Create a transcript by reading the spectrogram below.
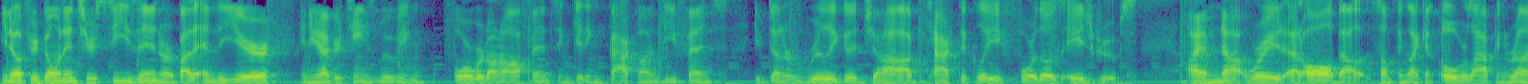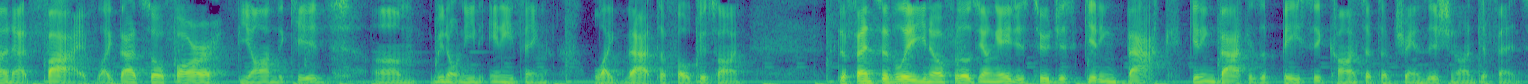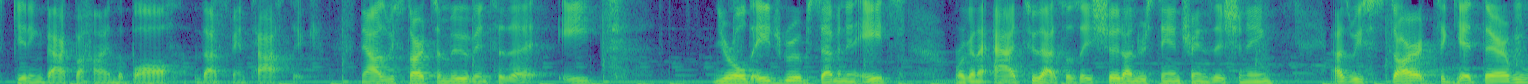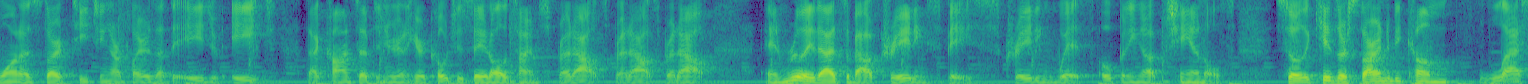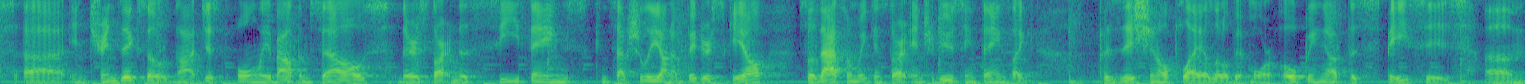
you know, if you're going into your season or by the end of the year and you have your teams moving forward on offense and getting back on defense, you've done a really good job tactically for those age groups. I am not worried at all about something like an overlapping run at five. Like that's so far beyond the kids. Um, we don't need anything like that to focus on. Defensively, you know, for those young ages too, just getting back. Getting back is a basic concept of transition on defense. Getting back behind the ball, that's fantastic. Now, as we start to move into the eight year old age group, seven and eights, we're going to add to that. So they should understand transitioning. As we start to get there, we want to start teaching our players at the age of eight that concept. And you're going to hear coaches say it all the time spread out, spread out, spread out. And really, that's about creating space, creating width, opening up channels. So the kids are starting to become less uh, intrinsic, so not just only about themselves. They're starting to see things conceptually on a bigger scale. So that's when we can start introducing things like positional play a little bit more, opening up the spaces. Um,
